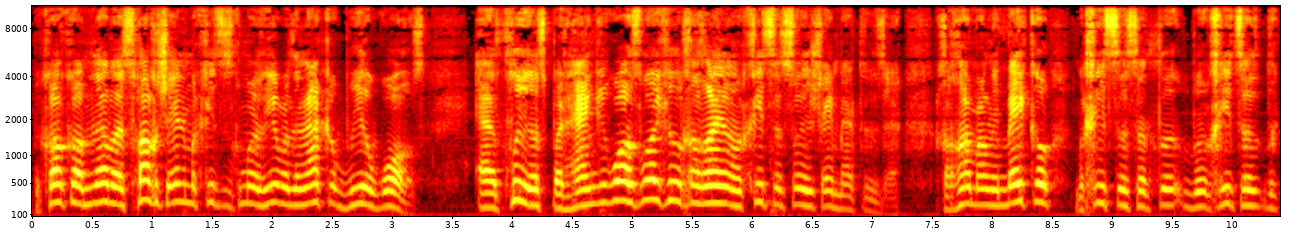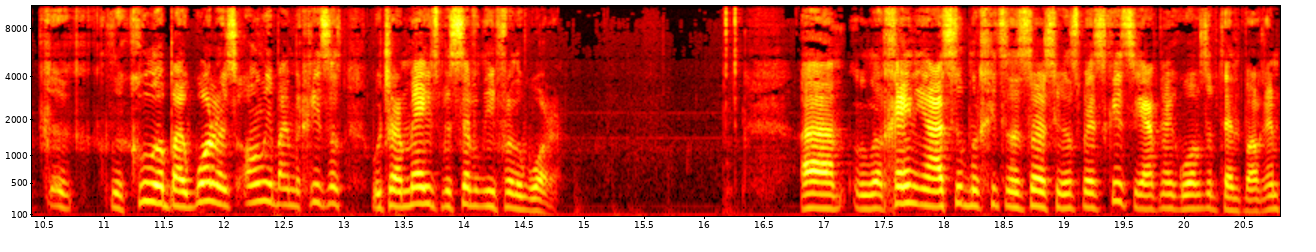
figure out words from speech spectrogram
The kokam never is hoch shein mechitzas come here where they're not real walls as fluyos, but hanging walls like the chachayim mechitza so yishem this. Chachayim only meko mechitza mechitza the the kula by water is only by mechitzas which are made specifically for the water. Um, you have to make walls of ten tefachim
